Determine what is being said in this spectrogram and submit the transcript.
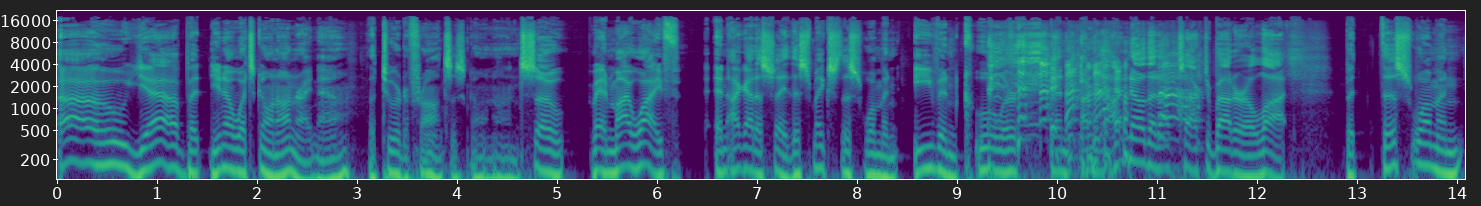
Oh yeah, but you know what's going on right now? The Tour de France is going on. So, and my wife, and I got to say, this makes this woman even cooler. and I mean, I know that I've talked about her a lot, but this woman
